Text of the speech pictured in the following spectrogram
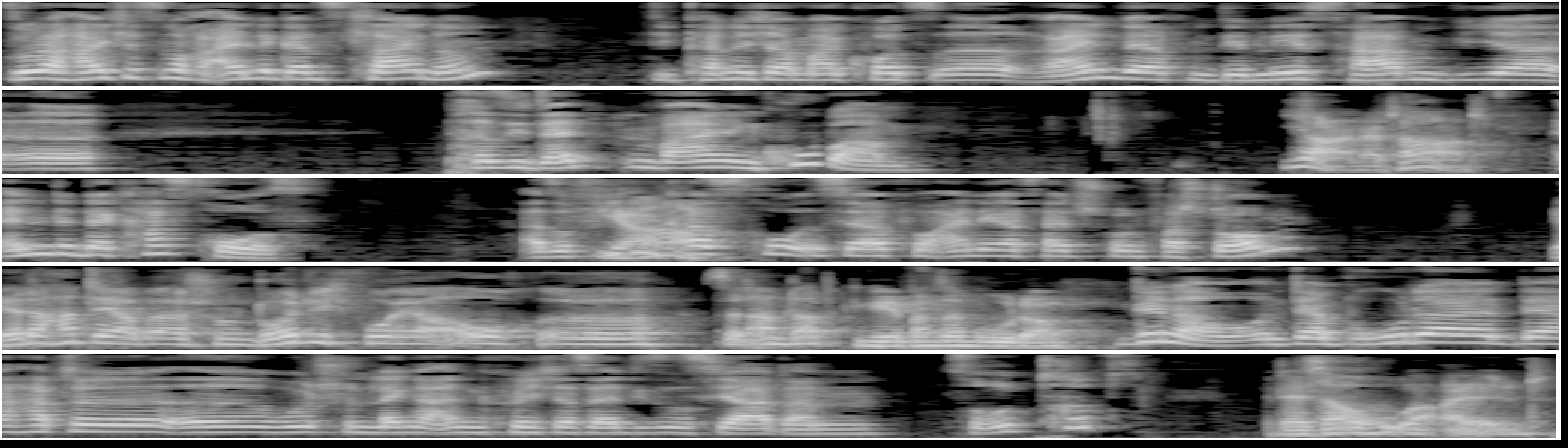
So, da habe ich jetzt noch eine ganz kleine. Die kann ich ja mal kurz äh, reinwerfen. Demnächst haben wir äh, Präsidentenwahlen in Kuba. Ja, in der Tat. Ende der Castros. Also Fidel Ja. Castro ist ja vor einiger Zeit schon verstorben. Ja, da hat er aber schon deutlich vorher auch äh, sein Amt abgegeben an seinen Bruder. Genau, und der Bruder, der hatte äh, wohl schon länger angekündigt, dass er dieses Jahr dann zurücktritt. Der ist ja auch uralt.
